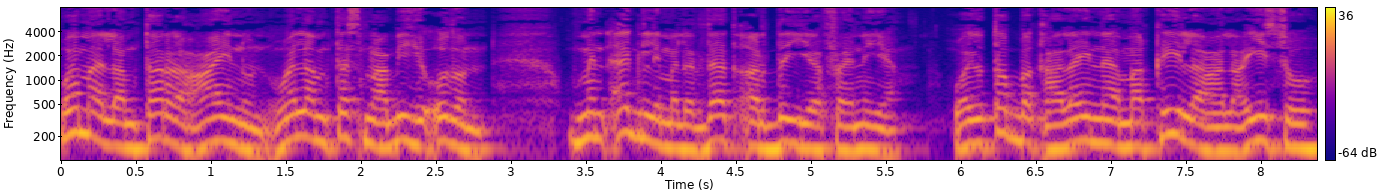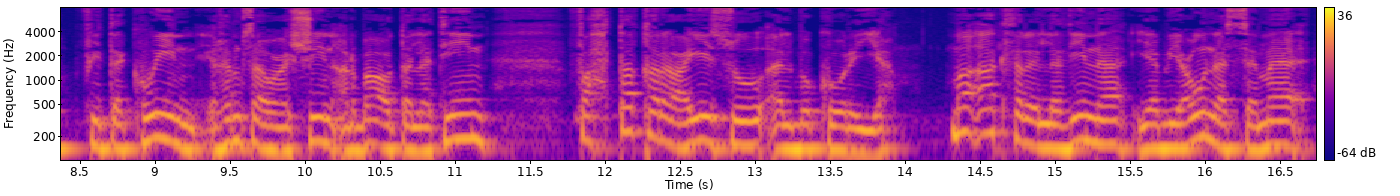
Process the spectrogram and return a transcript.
وما لم ترى عين ولم تسمع به أذن من أجل ملذات أرضية فانية. ويطبق علينا ما قيل على عيسو في تكوين 25 34 فاحتقر عيسو البكورية. ما أكثر الذين يبيعون السماء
